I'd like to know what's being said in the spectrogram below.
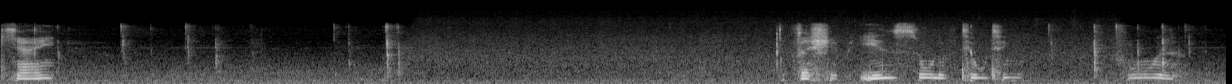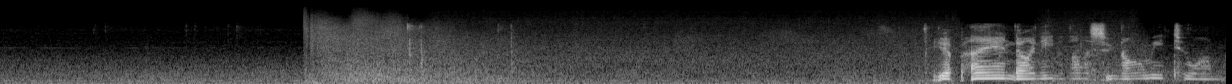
Okay. The ship is sort of tilting forward. Yep, and I need another tsunami to um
